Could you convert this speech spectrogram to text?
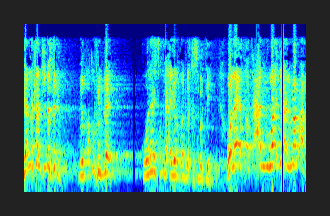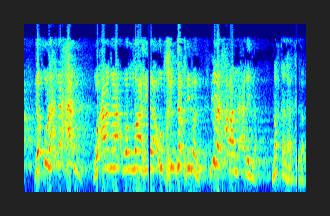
قال له تمشي تسرق ويضغطوه في البيت. هو لا يستطيع أن يرضى بقسمته. ولا يستطيع أن يواجه المرأة. يقول هذا حالي. وأنا والله لا أدخل درهما من الحرام علي. ما قال هكذا.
